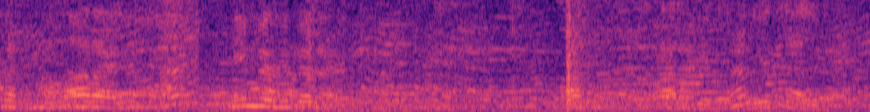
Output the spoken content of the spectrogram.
प्रश्न मारा आहे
